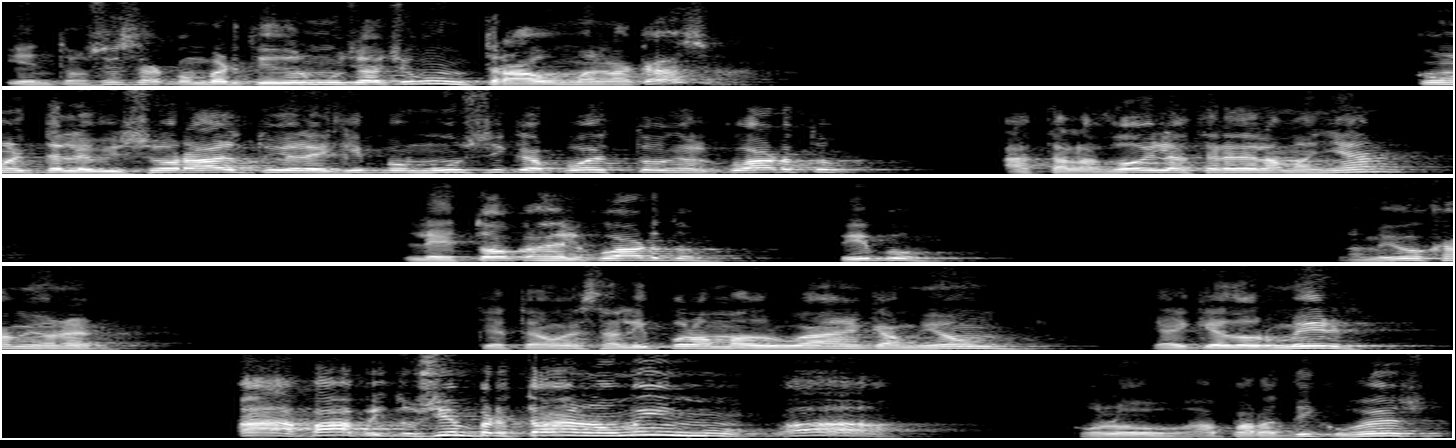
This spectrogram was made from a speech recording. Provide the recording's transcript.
y entonces se ha convertido el muchacho en un trauma en la casa. Con el televisor alto y el equipo música puesto en el cuarto hasta las 2 y las 3 de la mañana. Le tocas el cuarto, Pipo, amigos camioneros, que tengo que salir por la madrugada en el camión, que hay que dormir. Ah, papi, tú siempre estás en lo mismo. Ah, con los aparaticos esos.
